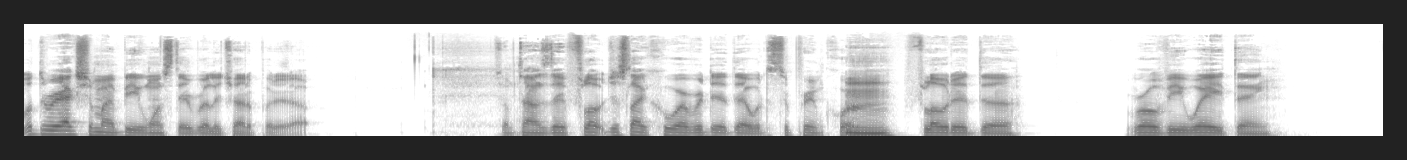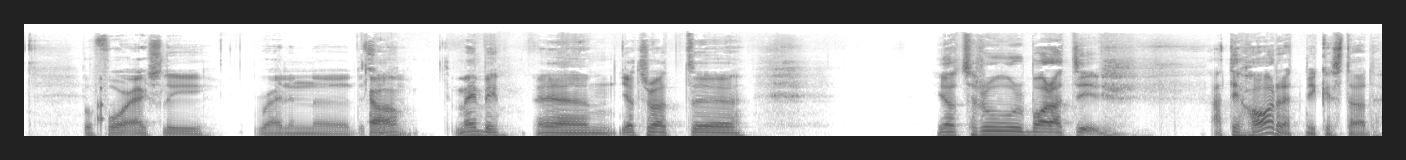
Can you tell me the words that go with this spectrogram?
what the reaction might be once they really try to put it out. Sometimes they float just like whoever did that with the Supreme Court mm. floated the Roe v. Wade thing before actually writing the decision. Ja, maybe. Um, jag tror att uh, jag tror bara att det, att det har rätt mycket stöd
